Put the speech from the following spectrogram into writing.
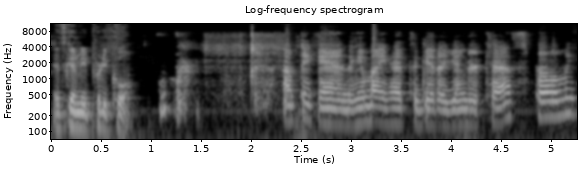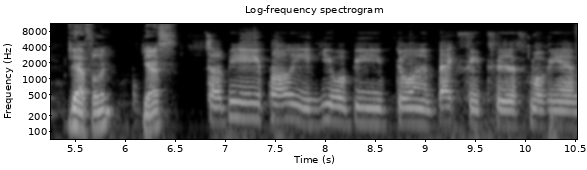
it's going to be pretty cool. I'm thinking he might have to get a younger cast, probably. Definitely. Yes. So be probably he will be doing a backseat to this movie and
